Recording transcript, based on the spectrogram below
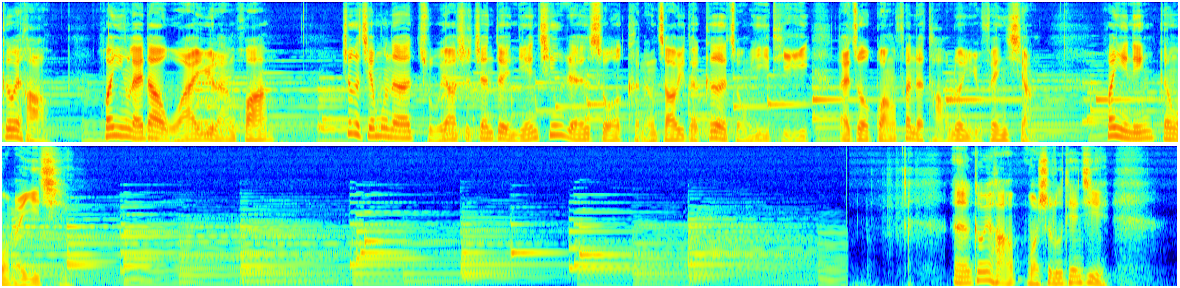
各位好，欢迎来到《我爱玉兰花》这个节目呢，主要是针对年轻人所可能遭遇的各种议题来做广泛的讨论与分享。欢迎您跟我们一起。嗯，各位好，我是卢天记。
